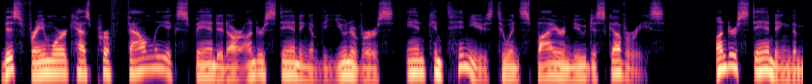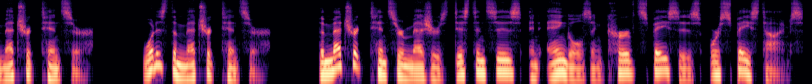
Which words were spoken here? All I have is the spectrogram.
This framework has profoundly expanded our understanding of the universe and continues to inspire new discoveries. Understanding the metric tensor. What is the metric tensor? The metric tensor measures distances and angles in curved spaces or spacetimes.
